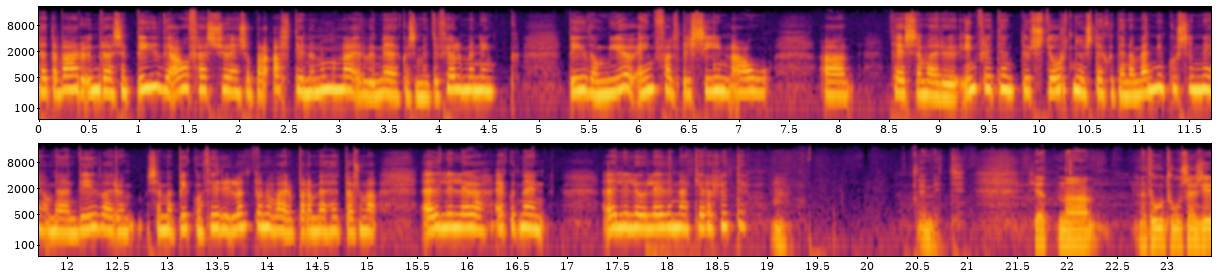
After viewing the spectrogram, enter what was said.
þetta var umræða sem byggði á þessu eins og bara allt í hennu núna erum við með eitthvað sem heitir fjölmenning, byggði á mjög einfaldri sín á að þeir sem væru innflytendur stjórnust veginn að menningu sinni og meðan við værum sem að byggum fyrir í löndunum værum bara með þetta svona eðlilega einhvern veginn eðlilegu leiðin að gera hluti. Mm. Ummitt Hérna, þú, þú sem sé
